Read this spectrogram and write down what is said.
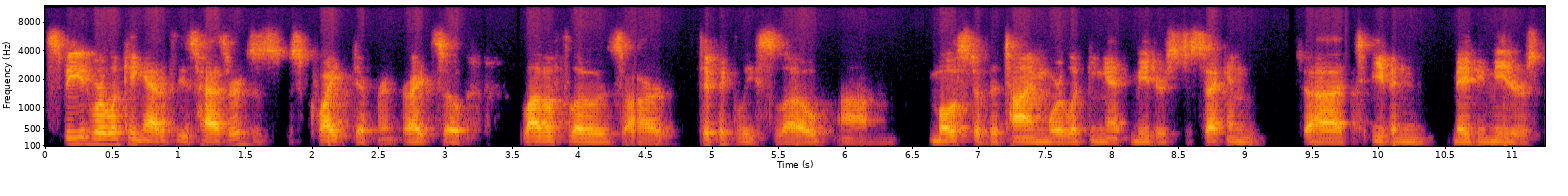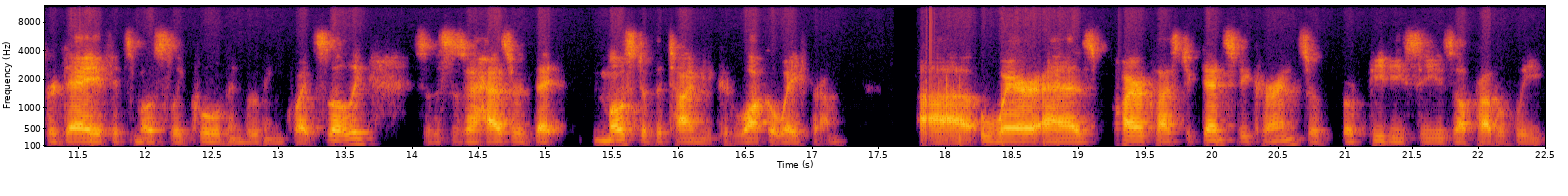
speed we're looking at of these hazards is, is quite different, right? So lava flows are typically slow. Um, most of the time we're looking at meters to second uh, to even maybe meters per day if it's mostly cooled and moving quite slowly. So this is a hazard that most of the time you could walk away from. Uh, whereas pyroclastic density currents, or, or, PDCs, I'll probably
